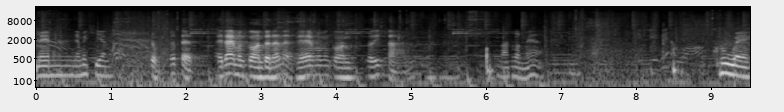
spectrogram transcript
เลนยังไม่เคลียร์เลยจบตั้งแต่ไอ้ได้มังกรตัวนั้นแหละแพ้เพราะมังกรตัวที่สามรันก่อนไหมอะ If you hit a wall, ครูเวแ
